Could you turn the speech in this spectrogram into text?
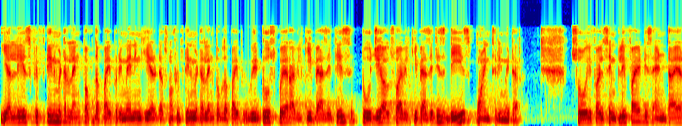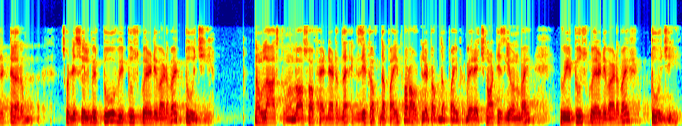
L is 15 meter length of the pipe remaining here. There's no 15 meter length of the pipe. V2 square I will keep as it is. 2G also I will keep as it is. D is 0.3 meter. So if I will simplify this entire term so this will be 2 V2 square divided by 2G now last one loss of head at the exit of the pipe or outlet of the pipe where H0 is given by V2 square divided by 2G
